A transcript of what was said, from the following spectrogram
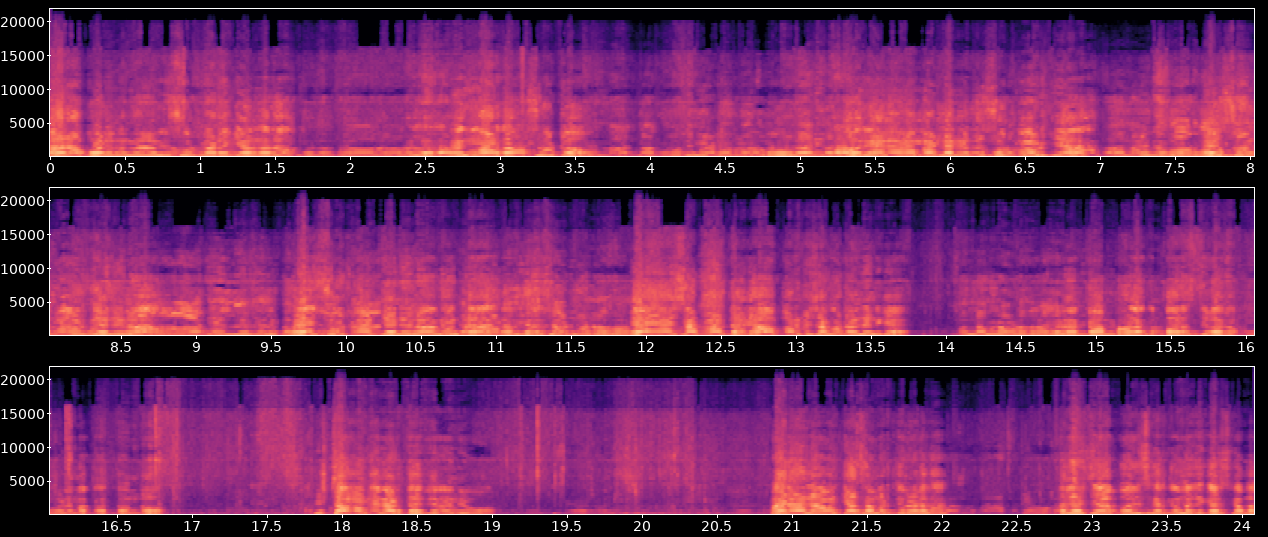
ಯಾರೋ ಬೋಳಿ ಮಂಗನ ಶೂಟ್ ಮಾಡಕ್ ಹೇಳಿದಾರ? ಹೆಂಗ್ ಮಾಡ್ದ ಶೂಟು. ಅವ್ರು ಏನಾರ ಮಾಡ್ಲಿ ಹಂಗಂತ ಶೂಟ್ ಏ ಶೂಟ್ ಮಾಡ್ತೀಯ ನೀನು? ಏ ಶೂಟ್ ಮಾಡ್ತೀಯ ನೀನು ಹಂಗಂತ? ಏ ಏ ಶೂಟ್ ಮಾಡ್ತಾರೆ ಯಾವ ಪರ್ಮಿಷನ್ ಕೊಟ್ಟ ನಿನಗೆ? ಕಪ್ಪಳಕ್ಕೆ ಬರೆಸ್ತೀವಾಗ ಬೋಳಿ ಮಕ್ಕಳ ತಂದು. ಇಷ್ಟೊಂದು ಮಾಡ್ತಾ ಇದ್ದೀರಾ ನೀವು? ಮಾಡ ನಾವು ಕೆಲಸ ಮಾಡ್ತೀವಿ ಅದೇ ಜನ ಪೊಲೀಸ್ ಕರ್ಕೊಂಬಂದು ಕರ್ಸ್ಕೊಬ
